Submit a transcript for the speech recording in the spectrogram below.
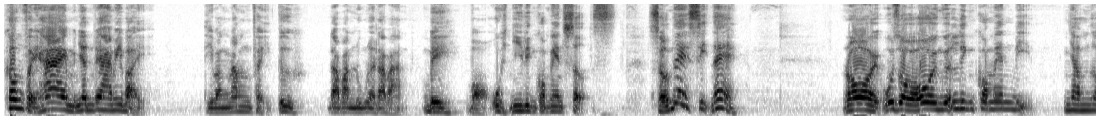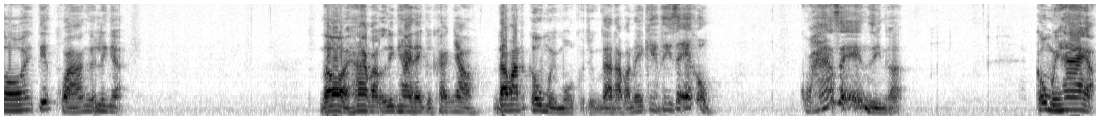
0,2 mà nhân với 27 thì bằng 5,4 đáp án đúng là đáp án B. Bỏ. Ui Nhi Linh comment sợ sớm thế xịn thế. Rồi ui rồi ôi Nguyễn Linh comment bị nhầm rồi. Tiếc quá Nguyễn Linh ạ rồi hai bạn Linh hai thái cực khác nhau. Đáp án câu 11 của chúng ta đáp án đấy các em thấy dễ không? Quá dễ gì nữa. Câu 12 ạ.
